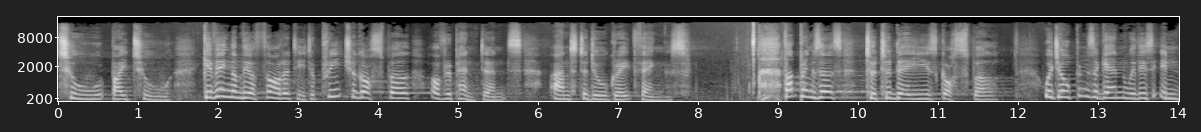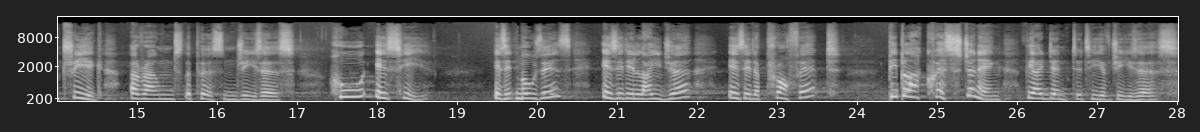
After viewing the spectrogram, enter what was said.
two by two, giving them the authority to preach a gospel of repentance and to do great things. That brings us to today's gospel which opens again with this intrigue around the person Jesus. Who is he? Is it Moses? Is it Elijah? Is it a prophet? People are questioning the identity of Jesus.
